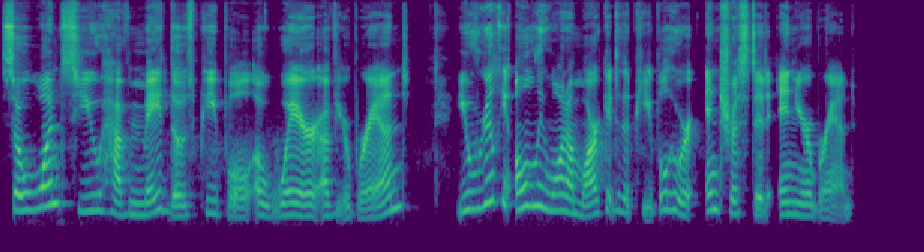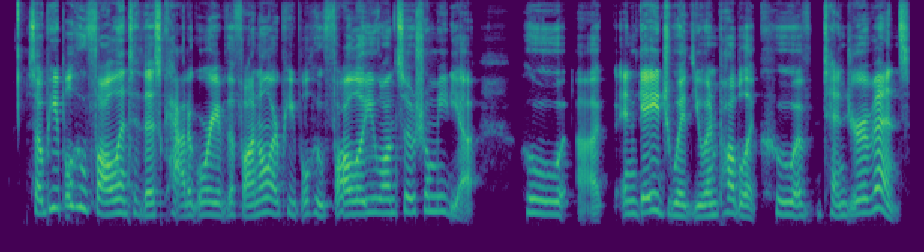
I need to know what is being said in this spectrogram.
So, once you have made those people aware of your brand, you really only want to market to the people who are interested in your brand. So, people who fall into this category of the funnel are people who follow you on social media, who uh, engage with you in public, who attend your events.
